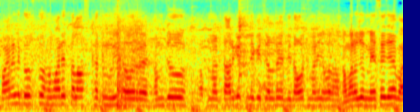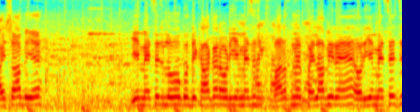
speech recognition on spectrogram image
फाइनली दोस्तों हमारी तलाश खत्म हुई और हम जो अपना टारगेट लेके चल रहे हैं विदाउट मनी और हम- हमारा जो मैसेज है भाई साहब ये ये मैसेज लोगों को दिखाकर और ये मैसेज भारत में फैला भी रहे हैं और ये मैसेज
